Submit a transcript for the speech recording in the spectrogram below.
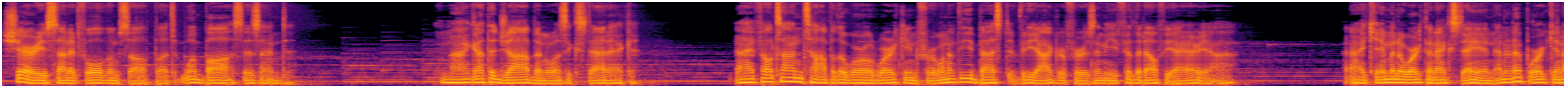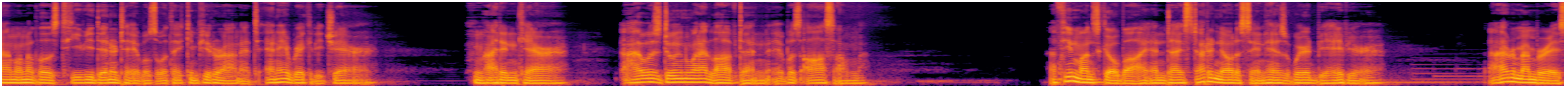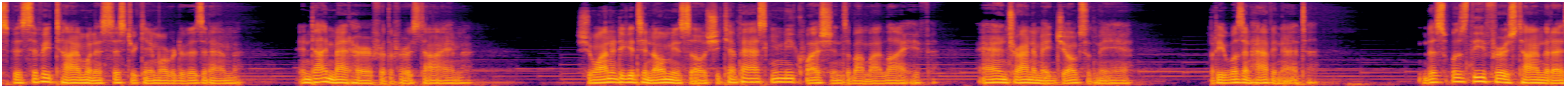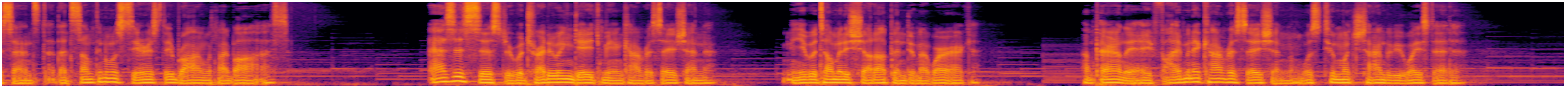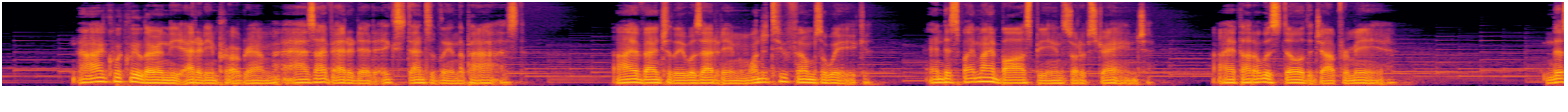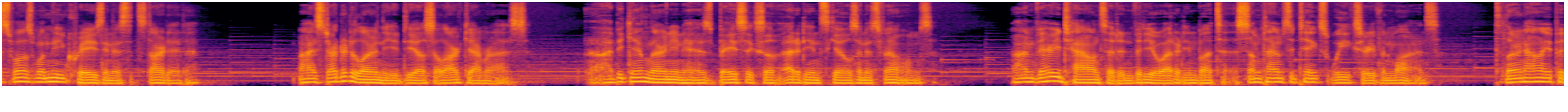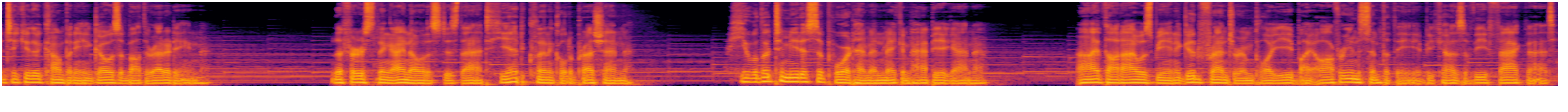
He sounded full of himself, but what boss isn't? I got the job and was ecstatic. I felt on top of the world working for one of the best videographers in the Philadelphia area. I came into work the next day and ended up working on one of those TV dinner tables with a computer on it and a rickety chair. I didn't care. I was doing what I loved and it was awesome. A few months go by and I started noticing his weird behavior. I remember a specific time when his sister came over to visit him, and I met her for the first time. She wanted to get to know me, so she kept asking me questions about my life and trying to make jokes with me, but he wasn't having it. This was the first time that I sensed that something was seriously wrong with my boss. As his sister would try to engage me in conversation, he would tell me to shut up and do my work. Apparently, a five minute conversation was too much time to be wasted. I quickly learned the editing program as I've edited extensively in the past. I eventually was editing one to two films a week, and despite my boss being sort of strange, I thought it was still the job for me. This was when the craziness had started. I started to learn the DSLR cameras. I began learning his basics of editing skills in his films. I'm very talented in video editing, but sometimes it takes weeks or even months to learn how a particular company goes about their editing. The first thing I noticed is that he had clinical depression. He would look to me to support him and make him happy again. I thought I was being a good friend or employee by offering sympathy because of the fact that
